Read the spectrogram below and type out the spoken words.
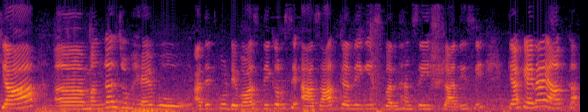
क्या आ, मंगल जो है वो आदित्य को डिवोर्स देकर उसे आज़ाद कर देगी इस बंधन से इस शादी से? क्या कहना है आपका?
